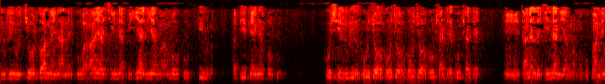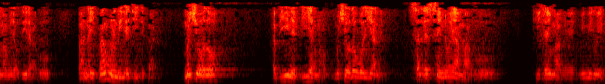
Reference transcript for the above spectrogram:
လူလေးကိုကြော်သွားနိုင်တာနဲ့ကိုကအာရကြည်နဲ့ပြီးရနေရမှာမဟုတ်ဘူးပြုအပြေးပြိုင်တဲ့ပုဂ္ဂိုလ် ကိုရှိလူတွေအကုန်ကြော်အကုန်ကြော်အကုန်ကြော်အကုန်ဖြတ်တယ်အကုန်ဖြတ်တယ်အင်းဒါနဲ့လည်းကြည်နဲ့နေရမှာမဟုတ်ဘူးပန်းနိုင်မှမရောက်သေးတာကိုပန်းနိုင်ပန်းဝင်သည့်အထိတခါမလျှော်သောအပြေးနဲ့ပြေးရမှာကိုမလျှော်သောဝရိယနဲ့ဆက်လက်ဆင်နွှဲရမှာကိုဒီတိုင်းမှာပဲမိမိတို့ရဲ့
